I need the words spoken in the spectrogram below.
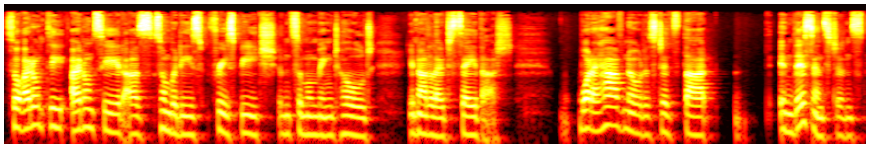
So I don't think I don't see it as somebody's free speech and someone being told you're not allowed to say that. What I have noticed is that in this instance,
